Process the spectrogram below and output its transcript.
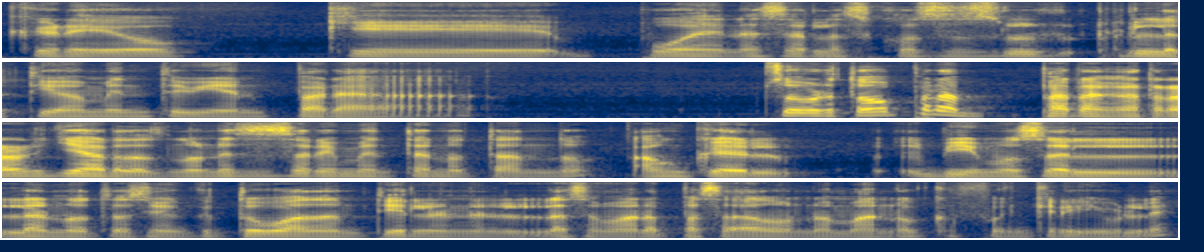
Creo que pueden hacer las cosas relativamente bien para... Sobre todo para, para agarrar yardas, no necesariamente anotando. Aunque el, vimos el, la anotación que tuvo Adam Thielen la semana pasada, una mano que fue increíble.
